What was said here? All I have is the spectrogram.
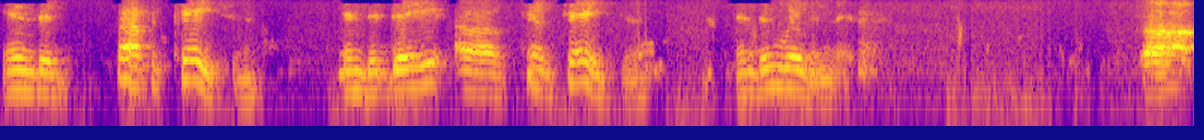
in the provocation, in the day of temptation, in the wilderness. Uh-huh.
